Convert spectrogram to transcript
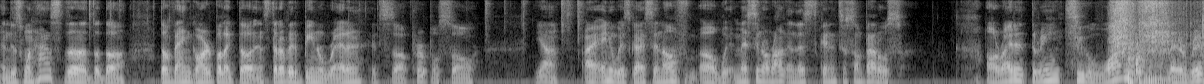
and this one has the the the the Vanguard, but like the instead of it being red, it's uh, purple. So yeah. Alright, anyways, guys, enough uh, messing around and let's get into some battles. Alright, three, two, one, let it rip.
